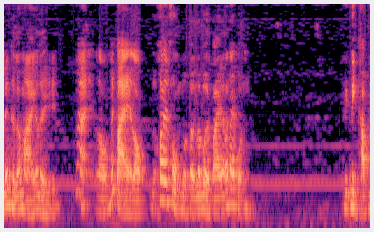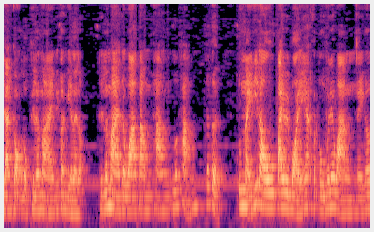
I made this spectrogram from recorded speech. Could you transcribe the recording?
เล่นเทเลอร์ไมล์ก็เลยไม่เราไม่ไปเราค่อยส่งหนวยเติระเบิดไปแล้วก็ได้ผลเทคนิคขับยานเกาะหลบเทเลอร์ไมล์ไม่ค่อยมีอะไรหรอก เทเลมายจะวางตามทางรถถัง ถ้าเกิดตรงไหนที่เราไปบ่อยๆเงี้ยศัตรูไม่ได้วางไงก็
